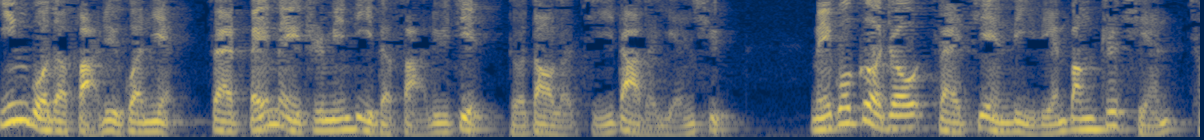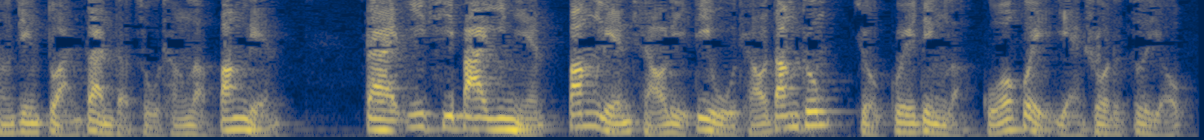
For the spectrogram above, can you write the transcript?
英国的法律观念在北美殖民地的法律界得到了极大的延续。美国各州在建立联邦之前，曾经短暂地组成了邦联。在1781年，《邦联条例》第五条当中就规定了国会演说的自由，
